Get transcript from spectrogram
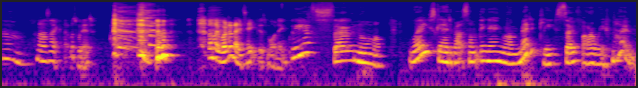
Oh, and I was like, "That was weird." I was like, "What did I take this morning?" we are so normal. Were you scared about something going wrong medically so far away from home?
